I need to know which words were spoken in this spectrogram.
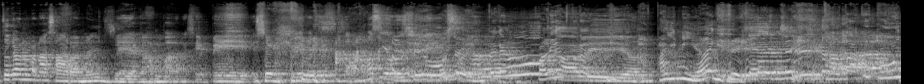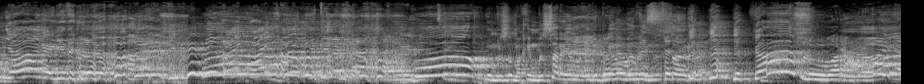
Itu kan penasaran aja Ya kapan SMP. SMP. Sama sih harus SMP. SMP kan paling kan suka, Kali ya. apa ini ya gitu ya Ternyata aku punya kayak gitu makin besar ya, makin dipegang makin besar. Ya, ya, ya, ya, keluar apa ya?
